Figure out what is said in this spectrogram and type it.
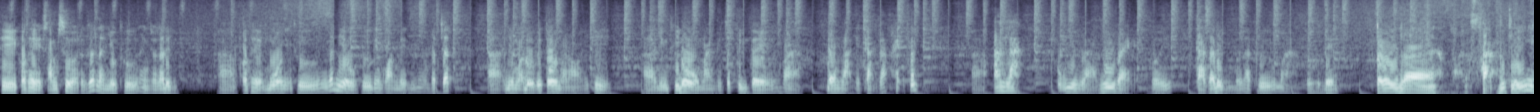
thì có thể sắm sửa được rất là nhiều thứ dành cho gia đình. À, có thể mua những thứ rất nhiều thứ liên quan đến vật chất. À, nhưng mà đối với tôi mà nói thì à, những thứ đồ mang tính chất tinh tế và đem lại cái cảm giác hạnh phúc à, an lạc cũng như là vui vẻ với cả gia đình mới là thứ mà tôi hướng đến. Tôi là phạm viết lý.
